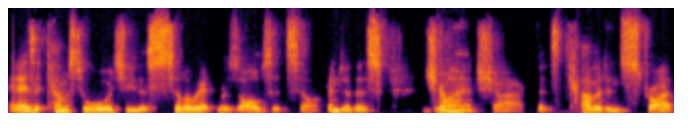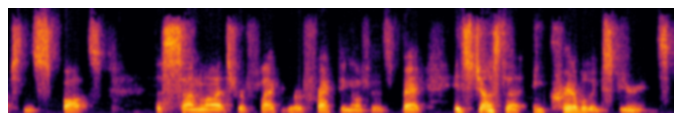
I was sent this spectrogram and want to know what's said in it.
And as it comes towards you, the silhouette resolves itself into this giant shark that's covered in stripes and spots. The sunlight's reflect, refracting off its back. It's just an incredible experience.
